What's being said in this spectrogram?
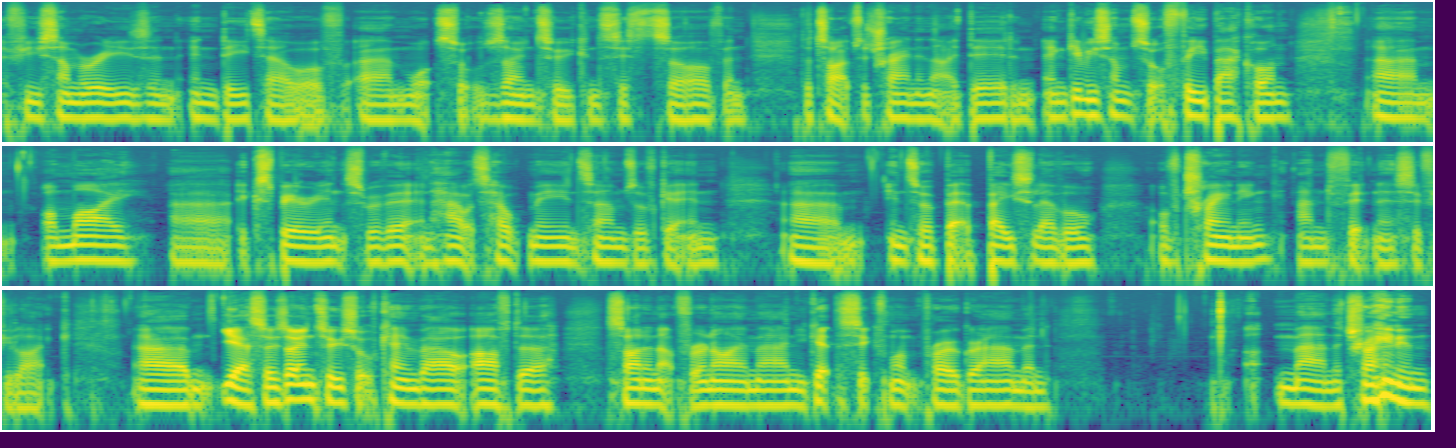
a few summaries in, in detail of um, what sort of Zone 2 consists of and the types of training that I did and, and give you some sort of feedback on um, on my uh, experience with it and how it's helped me in terms of getting um, into a better base level of training and fitness, if you like. Um, yeah, so Zone 2 sort of came about after signing up for an Ironman. You get the six month program and uh, man, the training,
